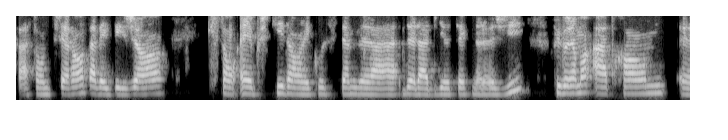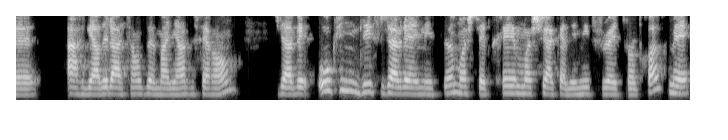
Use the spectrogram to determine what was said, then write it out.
façon différente avec des gens qui sont impliqués dans l'écosystème de la, de la biotechnologie, puis vraiment apprendre à regarder la science de manière différente? J'avais aucune idée si j'avais aimé ça. Moi, j'étais très, moi, je suis académique, je veux être un prof, mais,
